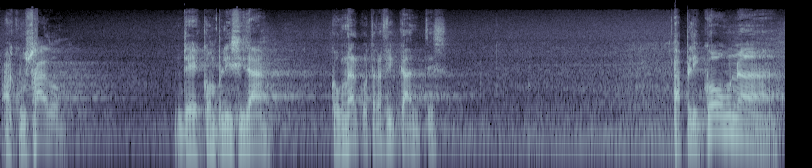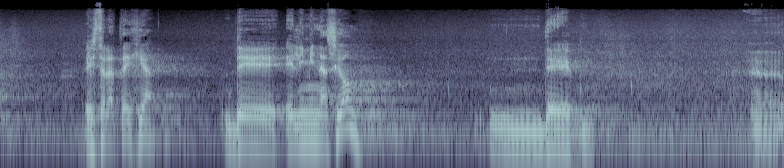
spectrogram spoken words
acusado de complicidad con narcotraficantes, aplicó una estrategia de eliminación de eh,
